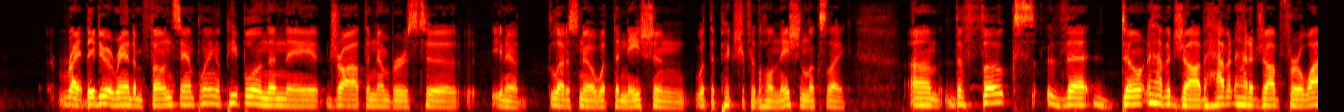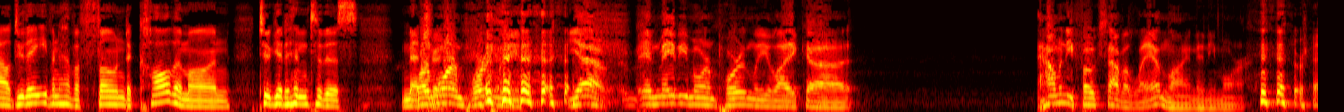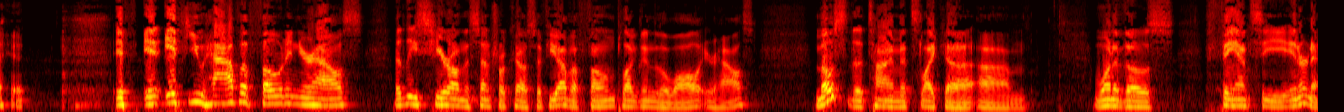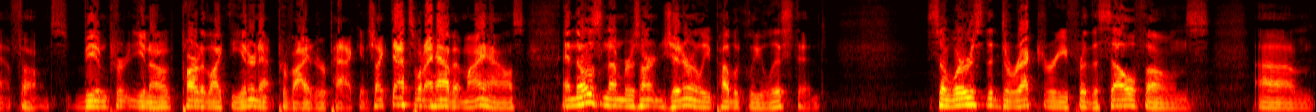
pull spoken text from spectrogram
Right, they do a random phone sampling of people, and then they draw out the numbers to you know let us know what the nation, what the picture for the whole nation looks like. Um, the folks that don't have a job, haven't had a job for a while, do they even have a phone to call them on to get into this metric? Or more importantly, yeah, and maybe more importantly, like. Uh, how many folks have a landline anymore? right. If if you have a phone in your house, at least here on the Central Coast, if you have a phone plugged into the wall at your house, most of the time it's like a um, one of those fancy internet phones, being you know part of like the internet provider package. Like that's what I have at my house, and those numbers aren't generally publicly listed. So where's the directory for the cell phones? Um,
